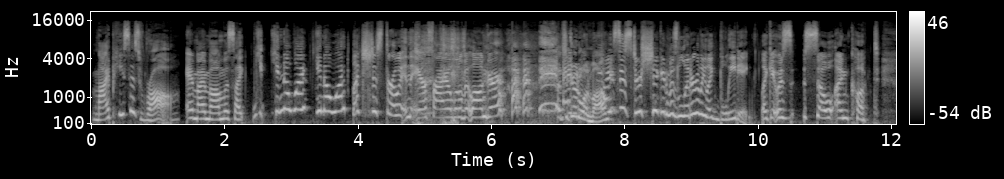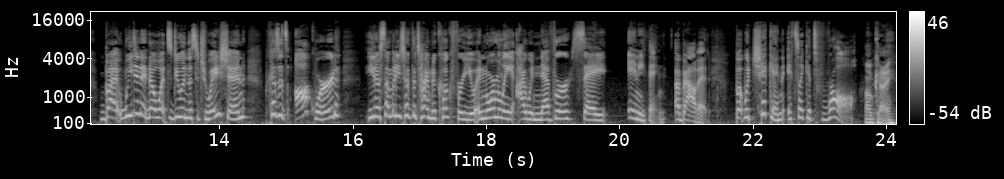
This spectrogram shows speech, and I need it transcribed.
my piece is raw. And my mom was like, you know what? You know what? Let's just throw it in the air fryer a little bit longer. That's a good one, mom. My sister's chicken was literally like bleeding. Like it was so uncooked. But we didn't know what to do in the situation because it's awkward. You know, somebody took the time to cook for you. And normally I would never say anything about it. But with chicken, it's like it's raw. Okay.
